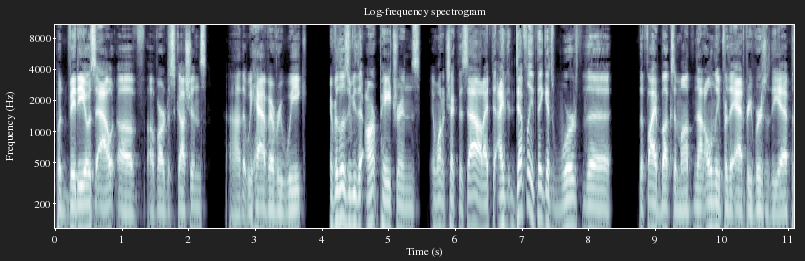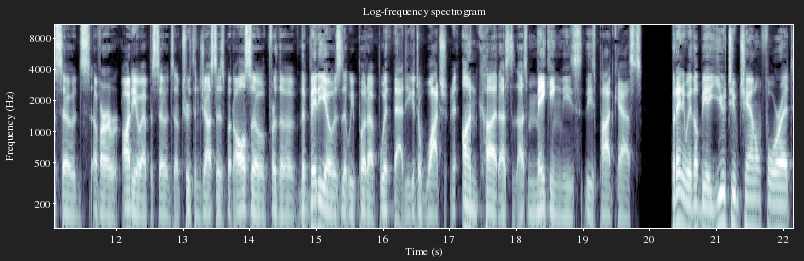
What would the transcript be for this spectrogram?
put videos out of of our discussions uh, that we have every week. And for those of you that aren't patrons and want to check this out, I, th- I definitely think it's worth the the five bucks a month, not only for the ad free versions of the episodes of our audio episodes of Truth and Justice, but also for the the videos that we put up with that. You get to watch uncut us us making these these podcasts. But anyway, there'll be a YouTube channel for it,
